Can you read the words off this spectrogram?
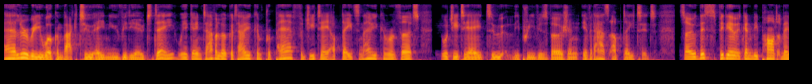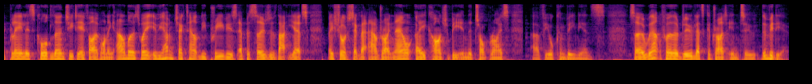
Hello everybody, welcome back to a new video. Today we are going to have a look at how you can prepare for GTA updates and how you can revert your GTA to the previous version if it has updated. So this video is going to be part of a playlist called Learn GTA 5 Modding Albo's Way. If you haven't checked out the previous episodes of that yet, make sure to check that out right now. A card should be in the top right uh, for your convenience. So without further ado, let's get right into the video.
